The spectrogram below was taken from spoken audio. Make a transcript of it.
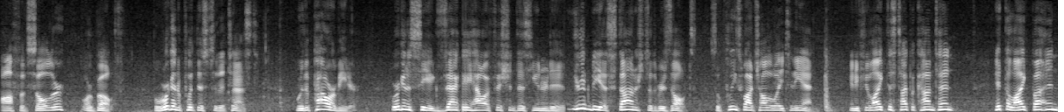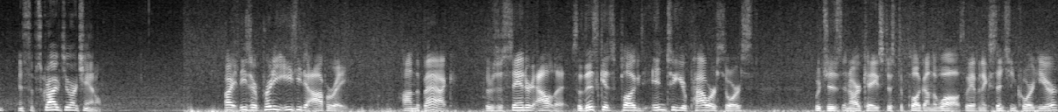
off of solar, or both. But we're going to put this to the test with a power meter. We're going to see exactly how efficient this unit is. You're going to be astonished to the results, so please watch all the way to the end. And if you like this type of content, hit the like button and subscribe to our channel. All right, these are pretty easy to operate. On the back, there's a standard outlet. So this gets plugged into your power source, which is in our case, just a plug on the wall. So we have an extension cord here.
